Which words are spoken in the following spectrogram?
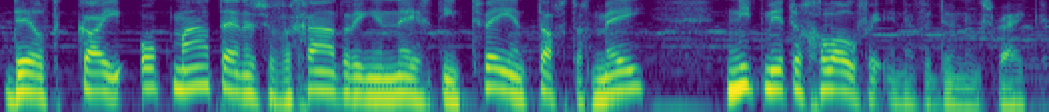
deelt Kai Okma tijdens een vergadering in 1982 mee niet meer te geloven in een verdunningswijk.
